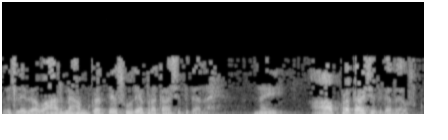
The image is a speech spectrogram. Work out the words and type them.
तो इसलिए व्यवहार में हम करते सूर्य प्रकाशित कर रहे हैं। नहीं, आप प्रकाशित कर रहे हैं उसको।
